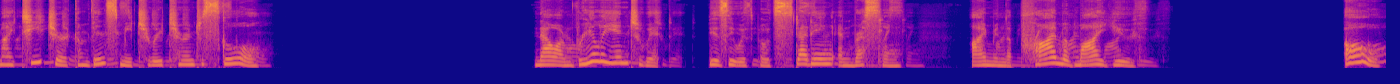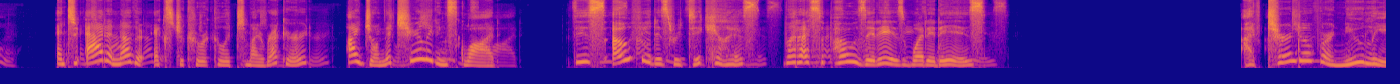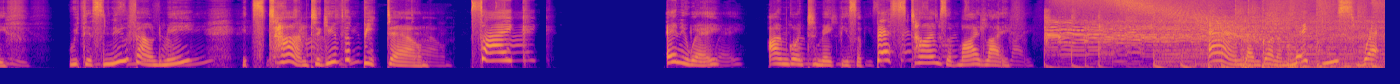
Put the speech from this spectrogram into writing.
My teacher convinced me to return to school. Now I'm really into it, busy with both studying and wrestling. I'm in the prime of my youth. Oh, and to add another extracurricular to my record, I joined the cheerleading squad. This outfit is ridiculous, but I suppose it is what it is. I've turned over a new leaf. With this newfound me, it's time to give the beat down. Psych! Anyway, I'm going to make these the best times of my life. And I'm gonna make you sweat.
